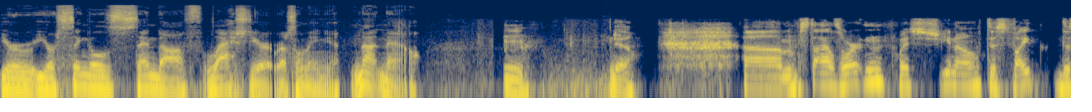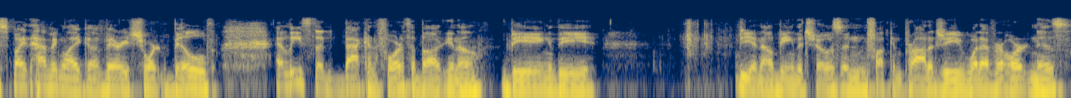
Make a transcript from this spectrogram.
your your singles send off last year at WrestleMania, not now. Yeah. Um, Styles Orton, which you know, despite despite having like a very short build, at least the back and forth about you know being the you know being the chosen fucking prodigy, whatever Orton is,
